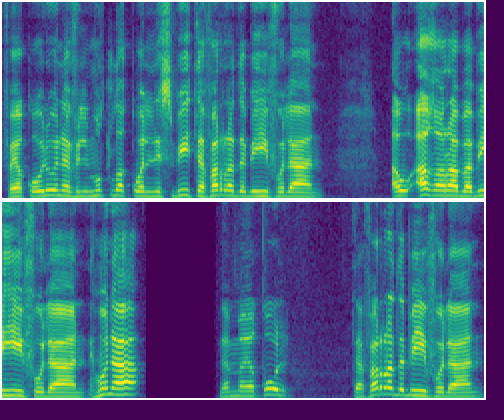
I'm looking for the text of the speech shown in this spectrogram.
فيقولون في المطلق والنسبي تفرد به فلان أو أغرب به فلان. هنا لما يقول تفرد به فلان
